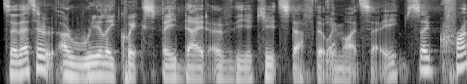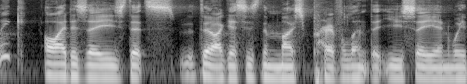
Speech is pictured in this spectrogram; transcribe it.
So that's a, a really quick speed date of the acute stuff that we might see. So chronic eye disease that's that I guess is the most prevalent that you see and we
